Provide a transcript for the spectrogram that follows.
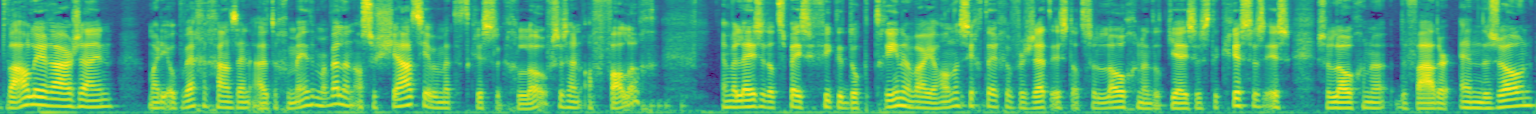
dwaalleraar zijn, maar die ook weggegaan zijn uit de gemeente, maar wel een associatie hebben met het christelijk geloof. Ze zijn afvallig. En we lezen dat specifiek de doctrine waar Johannes zich tegen verzet is dat ze logenen dat Jezus de Christus is. Ze logenen de Vader en de Zoon.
